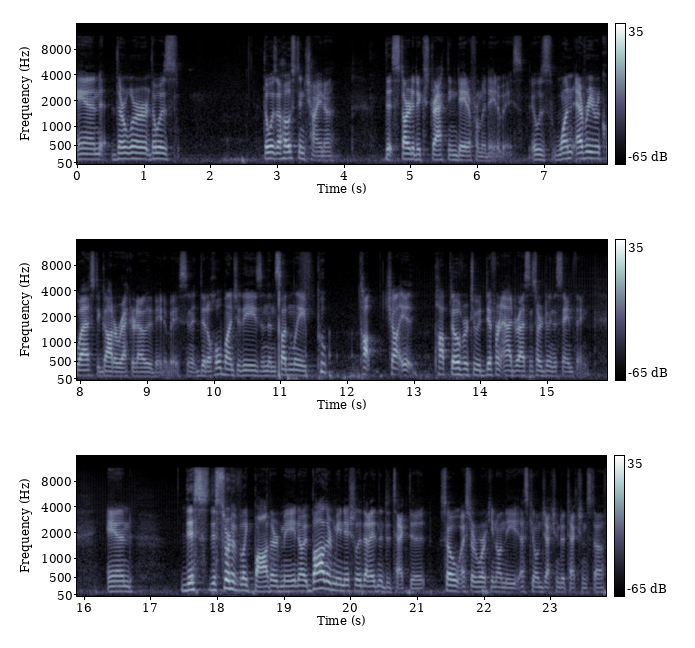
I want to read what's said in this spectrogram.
And there, were, there, was, there was a host in China that started extracting data from a database. It was one every request, it got a record out of the database, and it did a whole bunch of these, and then suddenly, poop, top, it popped over to a different address and started doing the same thing. And this this sort of like bothered me. No, it bothered me initially that I didn't detect it, so I started working on the SQL injection detection stuff.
